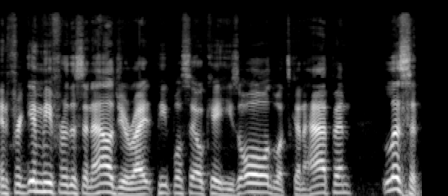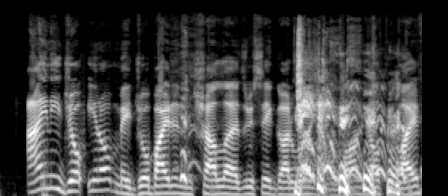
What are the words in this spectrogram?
and forgive me for this analogy, right? People say, okay, he's old. What's going to happen? Listen, I need Joe, you know, may Joe Biden, inshallah, as we say, God willing, a long, healthy life.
